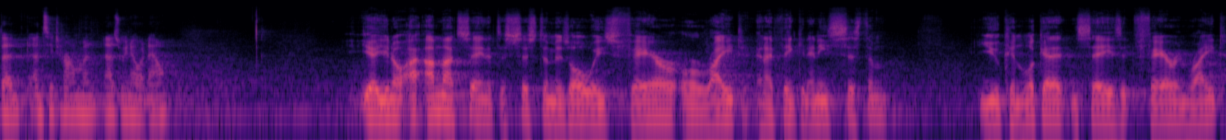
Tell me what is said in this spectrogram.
the NC tournament as we know it now? Yeah, you know, I, am not saying that the system is always fair or right, and I think in any system, you can look at it and say, is it fair and right?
